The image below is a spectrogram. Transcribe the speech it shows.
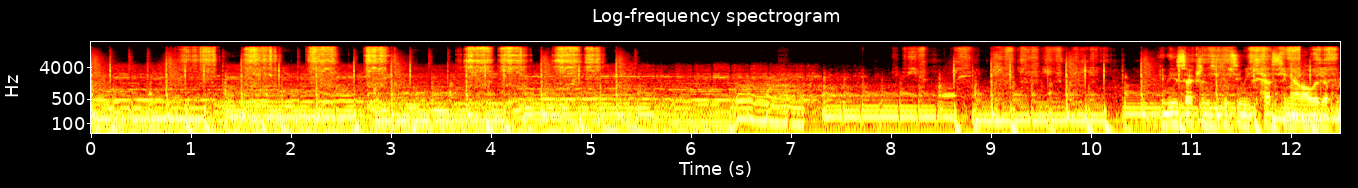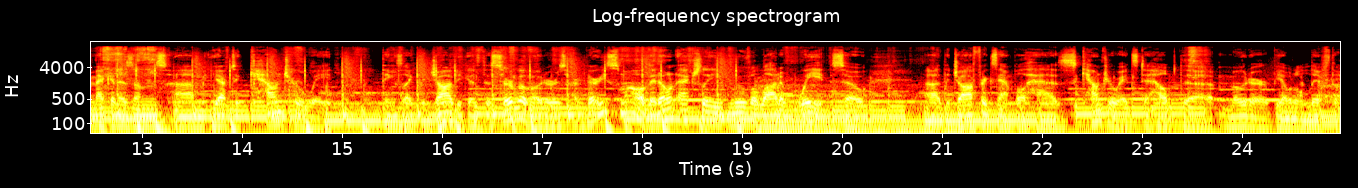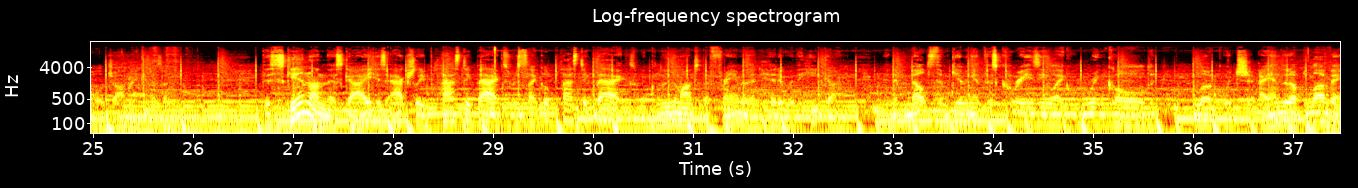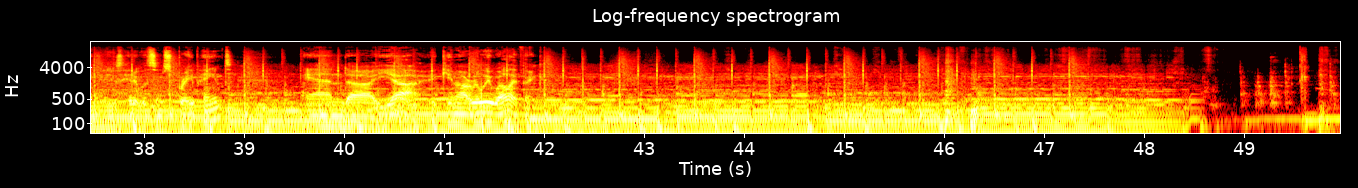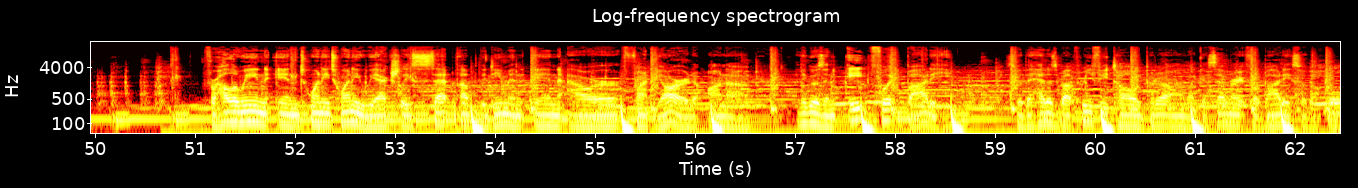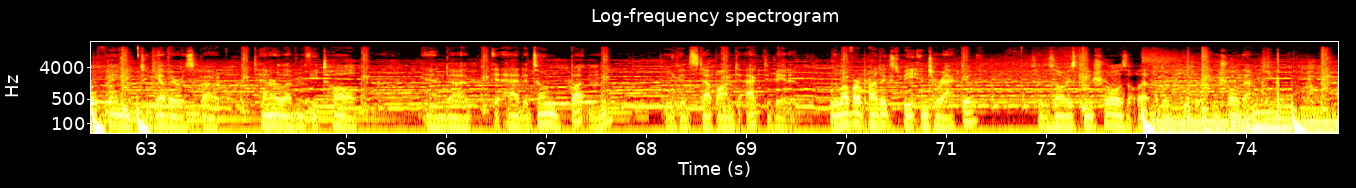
In these sections, you can see me testing out all the different mechanisms. Um, you have to counterweight things like the jaw because the servo motors are very small. They don't actually move a lot of weight. So uh, the jaw, for example, has counterweights to help the motor be able to lift the whole jaw mechanism. The skin on this guy is actually plastic bags, recycled plastic bags. We glue them onto the frame and then hit it with a heat gun, and it melts them, giving it this crazy, like wrinkled look, which I ended up loving. I just hit it with some spray paint, and uh, yeah, it came out really well, I think. For Halloween in 2020, we actually set up the demon in our front yard on a, I think it was an eight foot body. So the head is about three feet tall. We put it on like a seven or eight foot body. So the whole thing together is about 10 or 11 feet tall. And uh, it had its own button you could step on to activate it. We love our projects to be interactive. So there's always controls that let other people control them.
